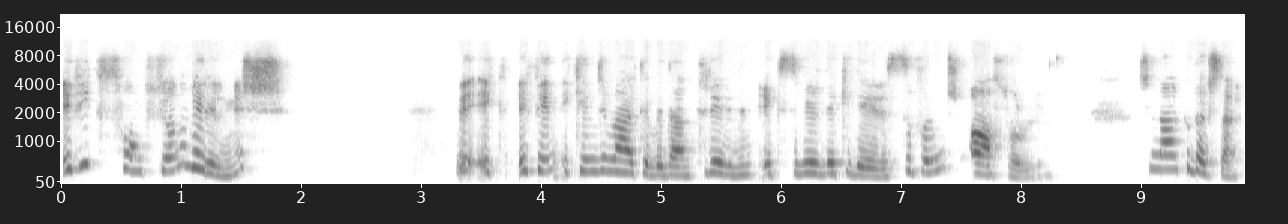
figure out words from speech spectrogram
fx fonksiyonu verilmiş ve f'in ikinci mertebeden türevinin eksi birdeki değeri sıfırmış a soruluyor. Şimdi arkadaşlar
